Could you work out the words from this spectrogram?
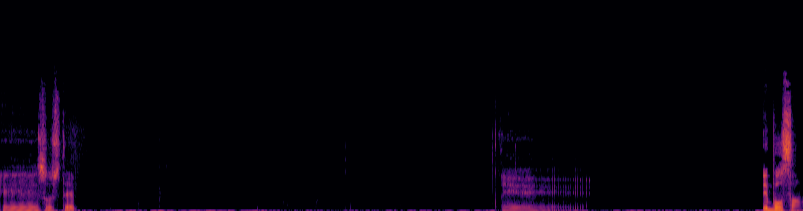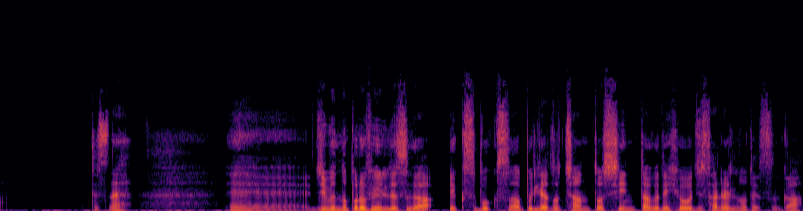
えー、そして、えー、エボさんですね。えー、自分のプロフィールですが、Xbox アプリだとちゃんと新タグで表示されるのですが、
